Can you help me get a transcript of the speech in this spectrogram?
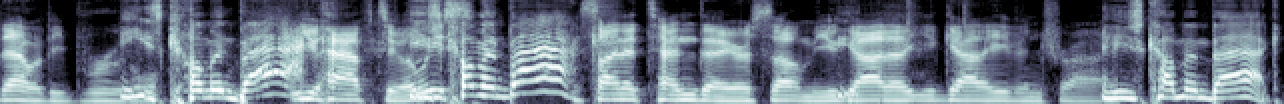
That would be brutal. He's coming back. You have to. At He's coming back. Sign a 10 day or something. You gotta, you gotta even try. He's coming back.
